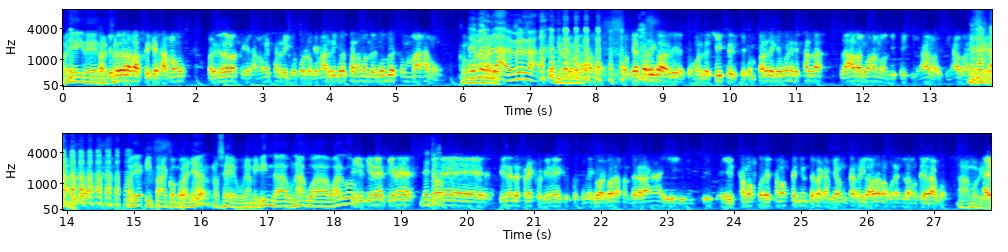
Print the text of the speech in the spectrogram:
Oye, y de Partiendo de la base que el jamón, partiendo de la base que el jamón está rico, con lo que más rico está el jamón del mundo es con más jamón. con Es más- verdad, es verdad. Jamón. ¿Por qué está rico? Como el del chiste, dice, compadre, qué bueno que están las las habas con jamón. Dice, y sin habas, y sin habas. Oye, y para acompañar, Pues, no sé, una mirinda, un agua o algo. Sí, tiene, tiene, De tiene, tiene refresco, tiene, tiene Coca-Cola, Fanta Naranja y, y- y estamos, estamos pendientes para cambiar un carril ahora para ponerle la botella de agua. Ah, muy bien. El,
